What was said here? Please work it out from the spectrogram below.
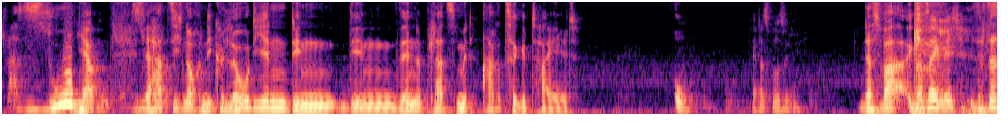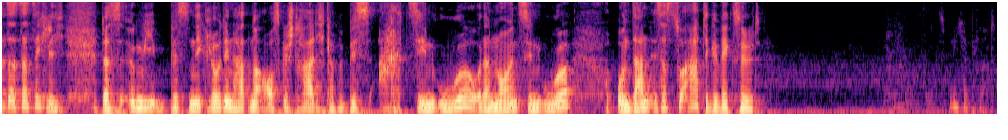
Die war super Ja, gut. da Super hat sich noch Nickelodeon den, den Sendeplatz mit Arte geteilt. Oh, ja, das wusste ich nicht. Das war. Tatsächlich. Das, das, das tatsächlich. Das irgendwie bis Nickelodeon hat nur ausgestrahlt, ich glaube, bis 18 Uhr oder 19 Uhr. Und dann ist das zu Arte gewechselt. Jetzt bin ich ja platt.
